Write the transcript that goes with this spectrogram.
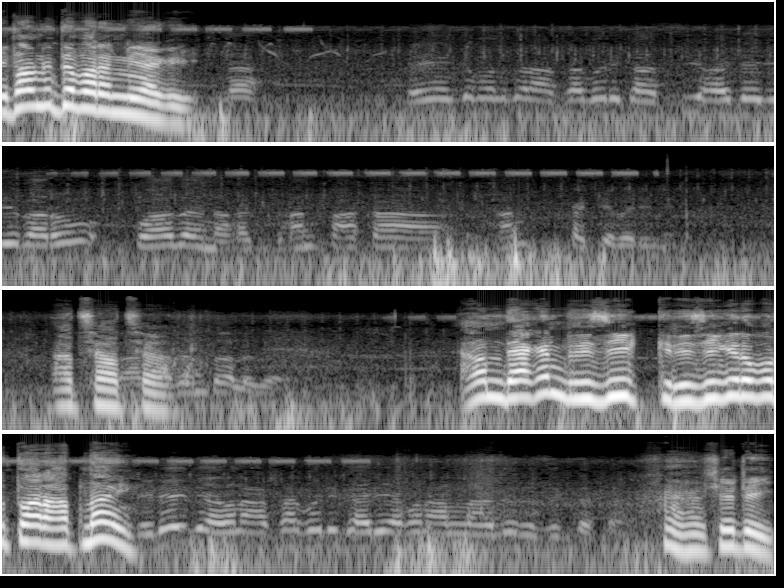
এটাও নিতে পারেননি আগে? আশা করি কাজ হয়তো যে বারো পাওয়া যায় না ধান পাকা ধান থাকতে পারিনি আচ্ছা আচ্ছা। এখন দেখেন রিজিক, রিজিকের ওপর তো আর হাত নাই। সেটাই।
